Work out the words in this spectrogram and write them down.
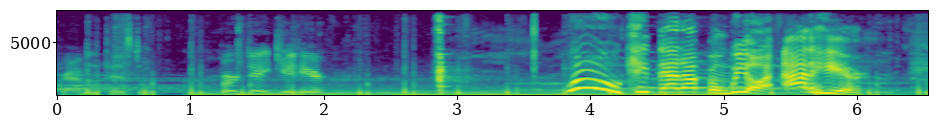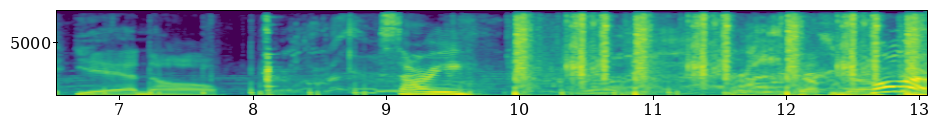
Grabbing the pistol. First aid kit here. Woo! Keep that up and we are out of here. Yeah, no. Sorry. Careful now. Boomer!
